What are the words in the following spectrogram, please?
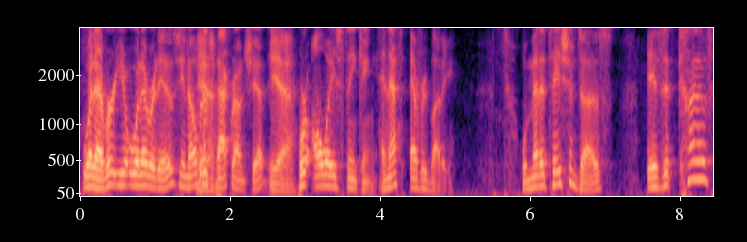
Whatever you know, whatever it is, you know. But Yeah. it's background shit. Yeah. we're always thinking, and that's everybody. What meditation does is it kind of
